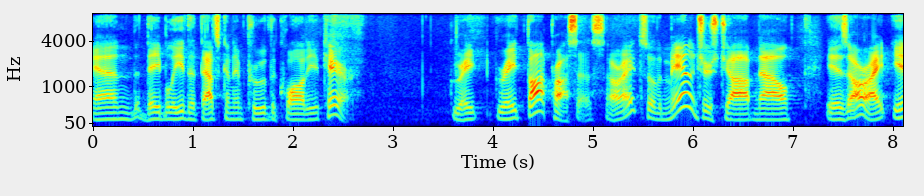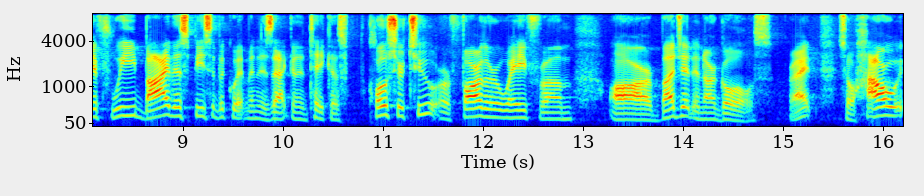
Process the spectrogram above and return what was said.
and they believe that that's going to improve the quality of care great, great thought process, all right? So the manager's job now is, all right, if we buy this piece of equipment, is that gonna take us closer to or farther away from our budget and our goals, right? So how,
